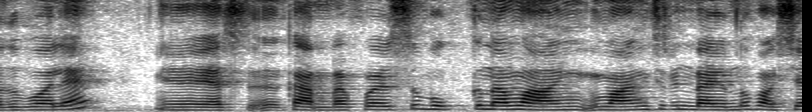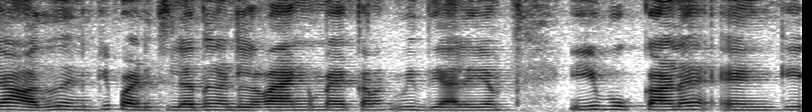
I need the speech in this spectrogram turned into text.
അതുപോലെ കറണ്ട് അഫയേഴ്സ് ബുക്ക് ഞാൻ വാങ്ങി വാങ്ങിച്ചിട്ടുണ്ടായിരുന്നു. പക്ഷേ അത് എനിക്ക് പഠിച്ചില്ല. അത് കണ്ടില്ല. റാങ്ക് മേക്കർ വിദ്യാലയം. ഈ ബുക്കാണ് എനിക്ക്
